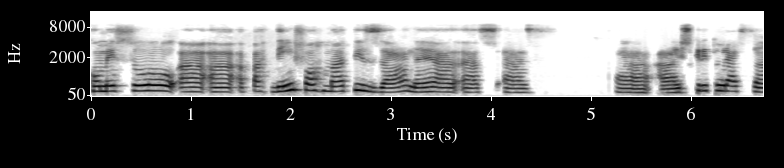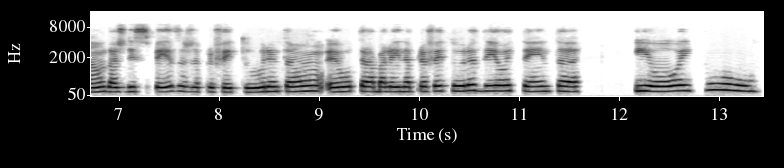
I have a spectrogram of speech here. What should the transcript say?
começou a, a, a, parte de informatizar, né, as, as, a, a escrituração das despesas da prefeitura, então eu trabalhei na prefeitura de 88,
